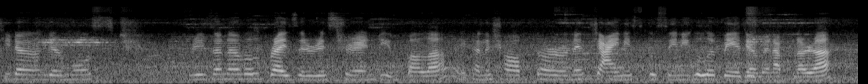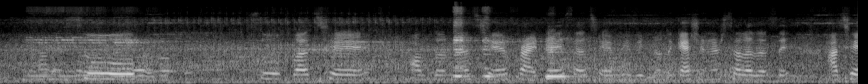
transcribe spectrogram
চিটাগাঙ্গের মোস্ট রিজনেবল প্রাইসের রেস্টুরেন্ট ইম্পালা এখানে সব ধরনের চাইনিজ কুসিনিগুলো পেয়ে যাবেন আপনারা। স্যুপ আছে অন্তন আছে ফ্রাইড রাইস আছে, বিভিন্ন তো ক্যাশনার সালাদ আছে আছে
